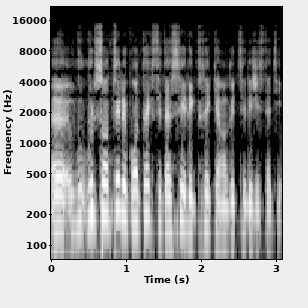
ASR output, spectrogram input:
euh, vous, le sentez, le contexte est assez électrique en vue de ces législatives.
